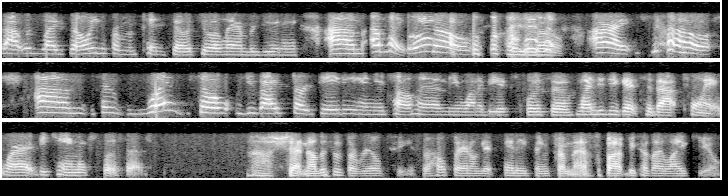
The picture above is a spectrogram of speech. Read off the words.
that was like going from a Pinto to a Lamborghini. Um, okay, so Oh, no. All right, so um, so what? So you guys start dating, and you tell him you want to be exclusive. When did you get to that point where it became exclusive? Oh shit! Now this is the real tea. So hopefully I don't get anything from this, but because I like you.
